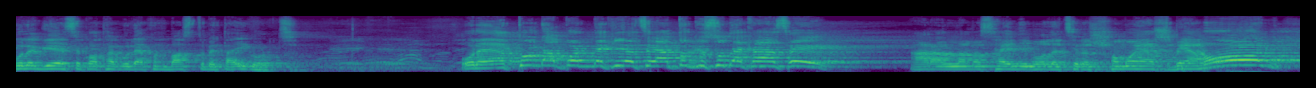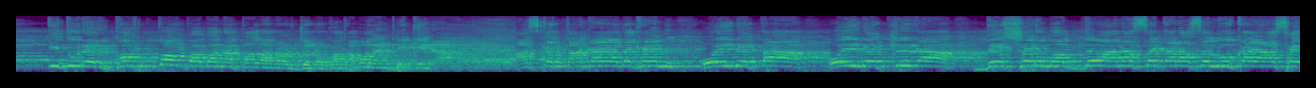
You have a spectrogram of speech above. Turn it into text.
বলে গিয়েছে, কথাগুলো এখন বাস্তবে তাই ঘটছে। ওরা এত দাপট দেখিয়েছে, এত কিছু দেখা আছে। আর আল্লামা সাইদি বলেছিল, সময় আসবে এমন ইঁদুরের গর্ত পাবা না পালানোর জন্য। কথা বলেন ঠিক না আজকে তাকায়া দেখেন, ওই নেতা, ওই নেত্রীরা দেশের মধ্যেও আনাসে কানাসে লুকায় আছে,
